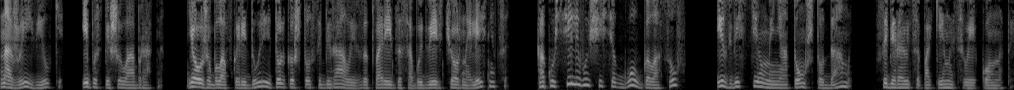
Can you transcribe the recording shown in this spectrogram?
ножи и вилки и поспешила обратно. Я уже была в коридоре и только что собиралась затворить за собой дверь черной лестницы, как усиливающийся гул голосов известил меня о том, что дамы собираются покинуть свои комнаты.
